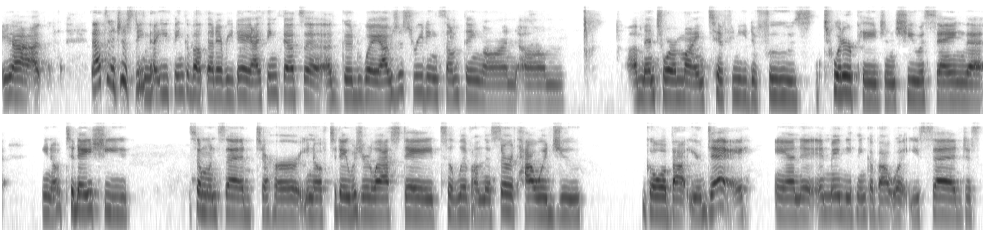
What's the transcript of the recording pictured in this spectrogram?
Yeah, that's interesting that you think about that every day. I think that's a, a good way. I was just reading something on um, a mentor of mine, Tiffany Dufu's Twitter page, and she was saying that, you know, today she, someone said to her, you know, if today was your last day to live on this earth, how would you go about your day? and it, it, made me think about what you said just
